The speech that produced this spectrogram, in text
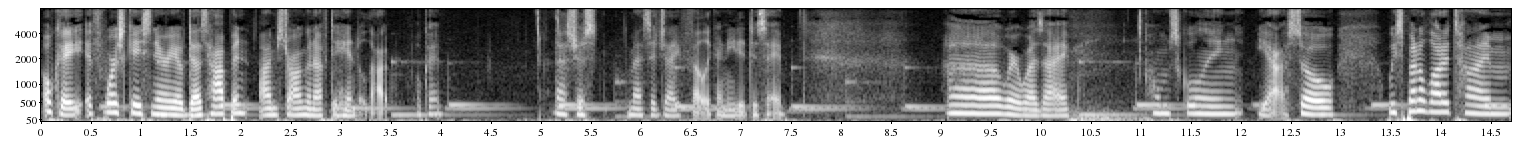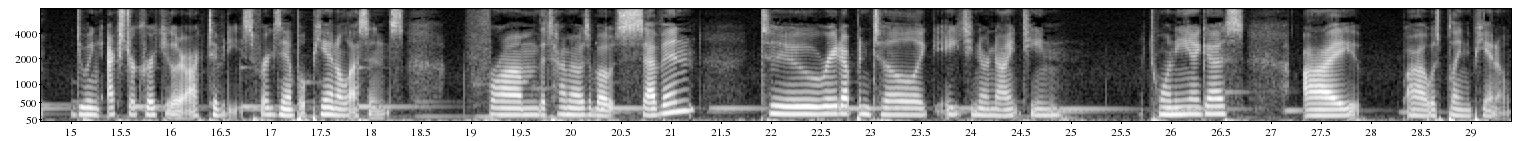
okay, if worst case scenario does happen, I'm strong enough to handle that. Okay? That's just the message I felt like I needed to say. Uh, where was I? Homeschooling. Yeah, so we spent a lot of time doing extracurricular activities. For example, piano lessons from the time I was about seven to right up until like 18 or 19 or 20, I guess. I uh, was playing the piano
